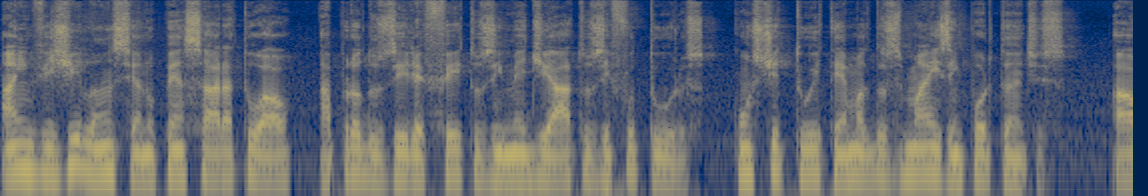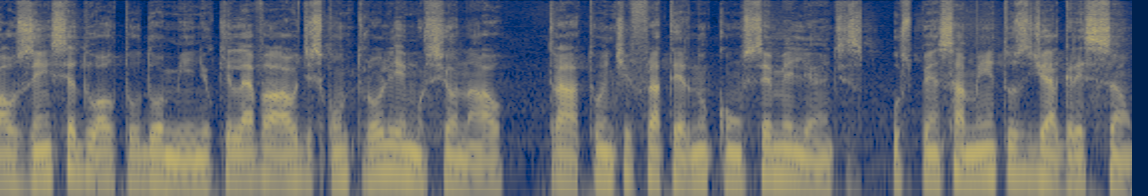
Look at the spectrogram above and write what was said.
A invigilância no pensar atual, a produzir efeitos imediatos e futuros, constitui tema dos mais importantes. A ausência do autodomínio que leva ao descontrole emocional, trato antifraterno com semelhantes, os pensamentos de agressão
